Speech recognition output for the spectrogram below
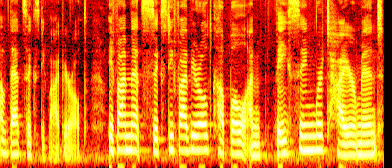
of that 65 year old. If I'm that 65 year old couple, I'm facing retirement,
